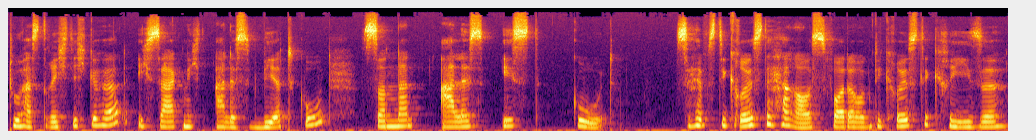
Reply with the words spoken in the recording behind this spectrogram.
Du hast richtig gehört, ich sage nicht, alles wird gut, sondern alles ist gut. Selbst die größte Herausforderung, die größte Krise,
